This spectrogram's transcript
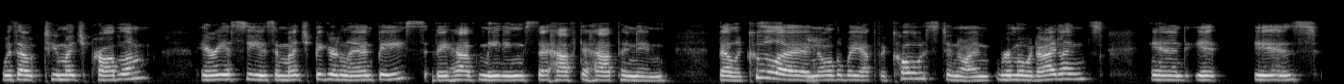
without too much problem. Area C is a much bigger land base. They have meetings that have to happen in Bella Coola and all the way up the coast and on remote islands. And it is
